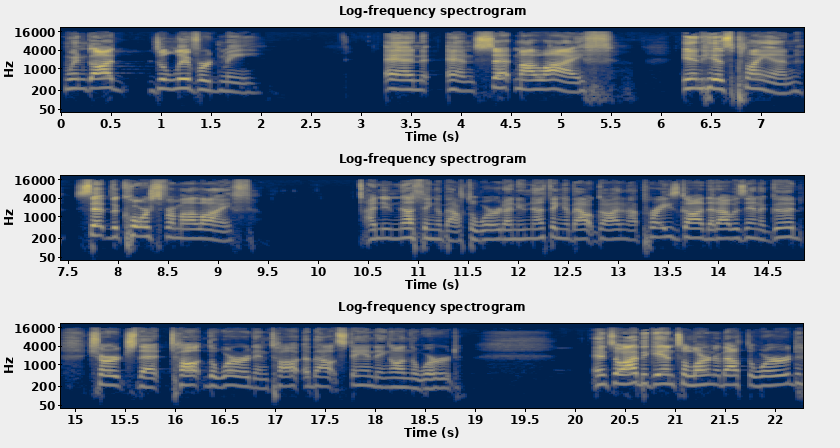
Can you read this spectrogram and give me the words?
When God delivered me and and set my life in his plan set the course for my life I knew nothing about the word. I knew nothing about God. And I praise God that I was in a good church that taught the word and taught about standing on the word. And so I began to learn about the word.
